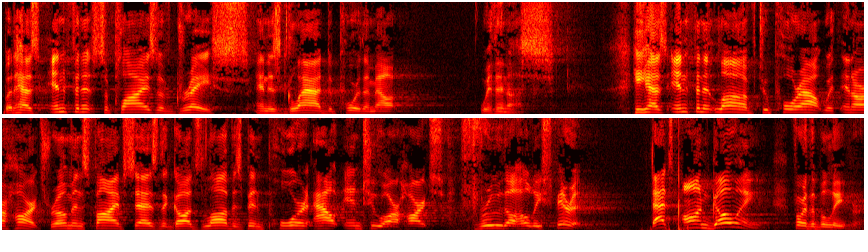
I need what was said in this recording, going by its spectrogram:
but has infinite supplies of grace and is glad to pour them out within us. He has infinite love to pour out within our hearts. Romans 5 says that God's love has been poured out into our hearts through the Holy Spirit. That's ongoing for the believer.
